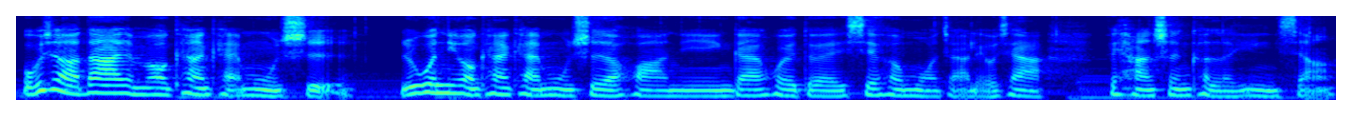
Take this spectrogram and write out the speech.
我不晓得大家有没有看开幕式？如果你有看开幕式的话，你应该会对谢赫莫扎留下非常深刻的印象。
